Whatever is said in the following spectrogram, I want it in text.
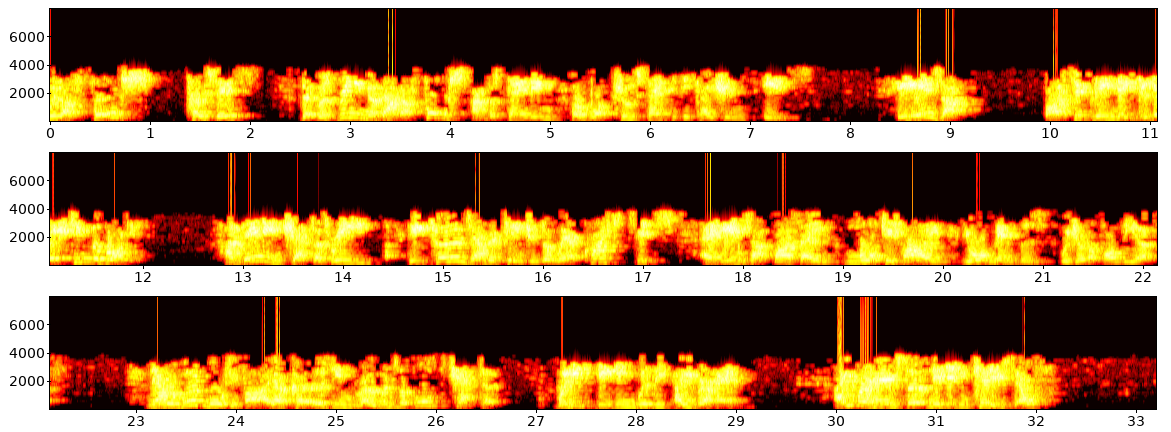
with a false process that was bringing about a false understanding of what true sanctification is. It ends up by simply neglecting the body. And then in chapter 3, he turns our attention to where Christ sits and ends up by saying, mortify your members which are upon the earth. Now the word mortify occurs in Romans the fourth chapter when it's dealing with the Abraham. Abraham certainly didn't kill himself.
